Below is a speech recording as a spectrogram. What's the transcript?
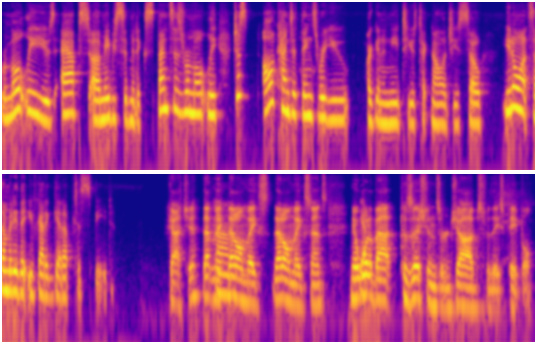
remotely use apps uh, maybe submit expenses remotely just all kinds of things where you are going to need to use technology so you don't want somebody that you've got to get up to speed gotcha that make um, that all makes that all makes sense now yep. what about positions or jobs for these people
